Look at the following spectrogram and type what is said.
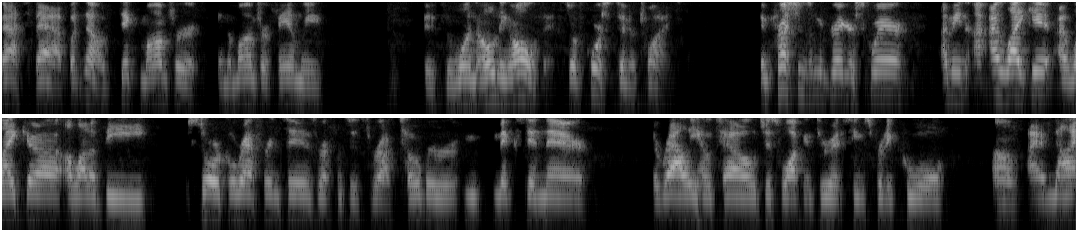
that's that. But no, Dick Monfort and the Monfort family is, is the one owning all of it. So of course, it's intertwined. Impressions of McGregor Square. I mean, I, I like it. I like uh, a lot of the historical references, references to October mixed in there. The Rally Hotel, just walking through it, seems pretty cool. Um, I have not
